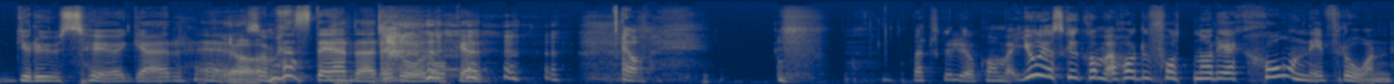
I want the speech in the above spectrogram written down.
grushögar eh, Ja. som en städare då råkar... Ja. Vart skulle jag komma? Jo, jag skulle komma... Har du fått någon reaktion ifrån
